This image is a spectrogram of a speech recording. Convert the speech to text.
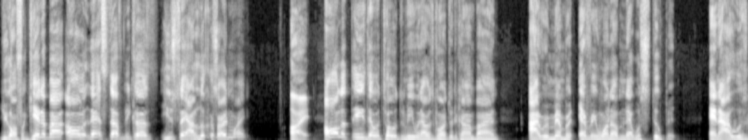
You gonna forget about all of that stuff because you say I look a certain way. all right. All the things that were told to me when I was going through the combine, I remembered every one of them that was stupid, and I was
